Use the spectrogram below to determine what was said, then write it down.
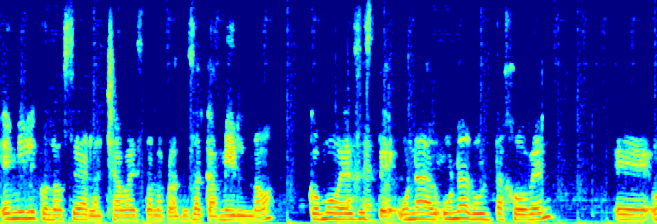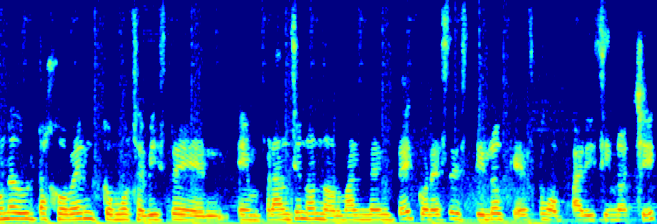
Emily conoce a la chava esta, la francesa Camille, ¿no? Cómo es este, una, una adulta joven, eh, una adulta joven, cómo se viste en, en Francia, ¿no? Normalmente, con ese estilo que es como parisino chic,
